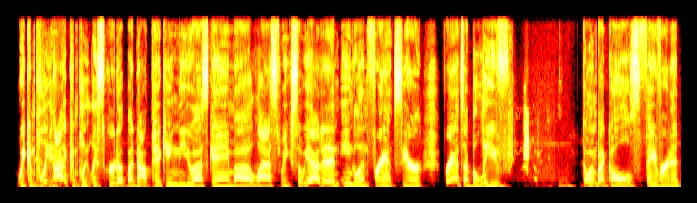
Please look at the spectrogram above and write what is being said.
we complete. I completely screwed up by not picking the U.S. game uh, last week, so we added in England, France here. France, I believe, going by goals, favored,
